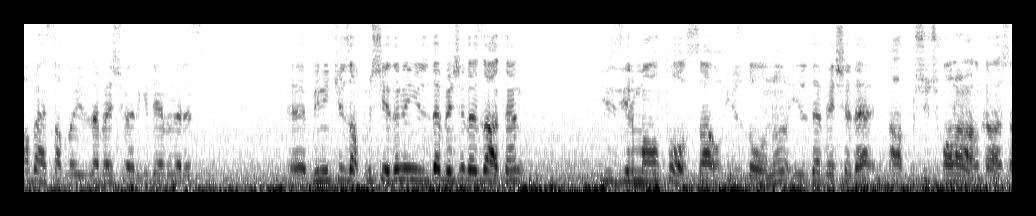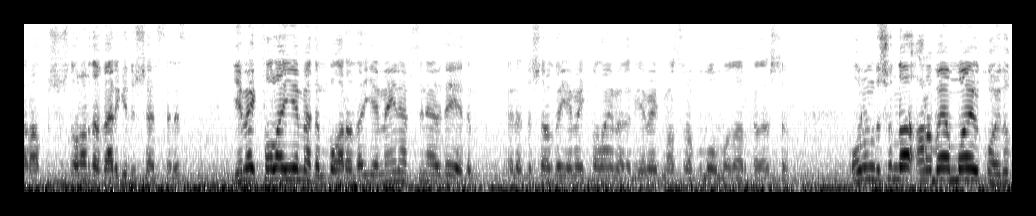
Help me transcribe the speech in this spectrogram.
Kaba hesapla %5 vergi diyebiliriz. E, 1267'nin %5'i de zaten 126 olsa %10'u %5'i de 63 falan arkadaşlar. 63 dolar da vergi düşerseniz. Yemek falan yemedim bu arada. Yemeğin hepsini evde yedim. Öyle dışarıda yemek falan yemedim. Yemek masrafım olmadı arkadaşlar. Onun dışında arabaya mile koyduk.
